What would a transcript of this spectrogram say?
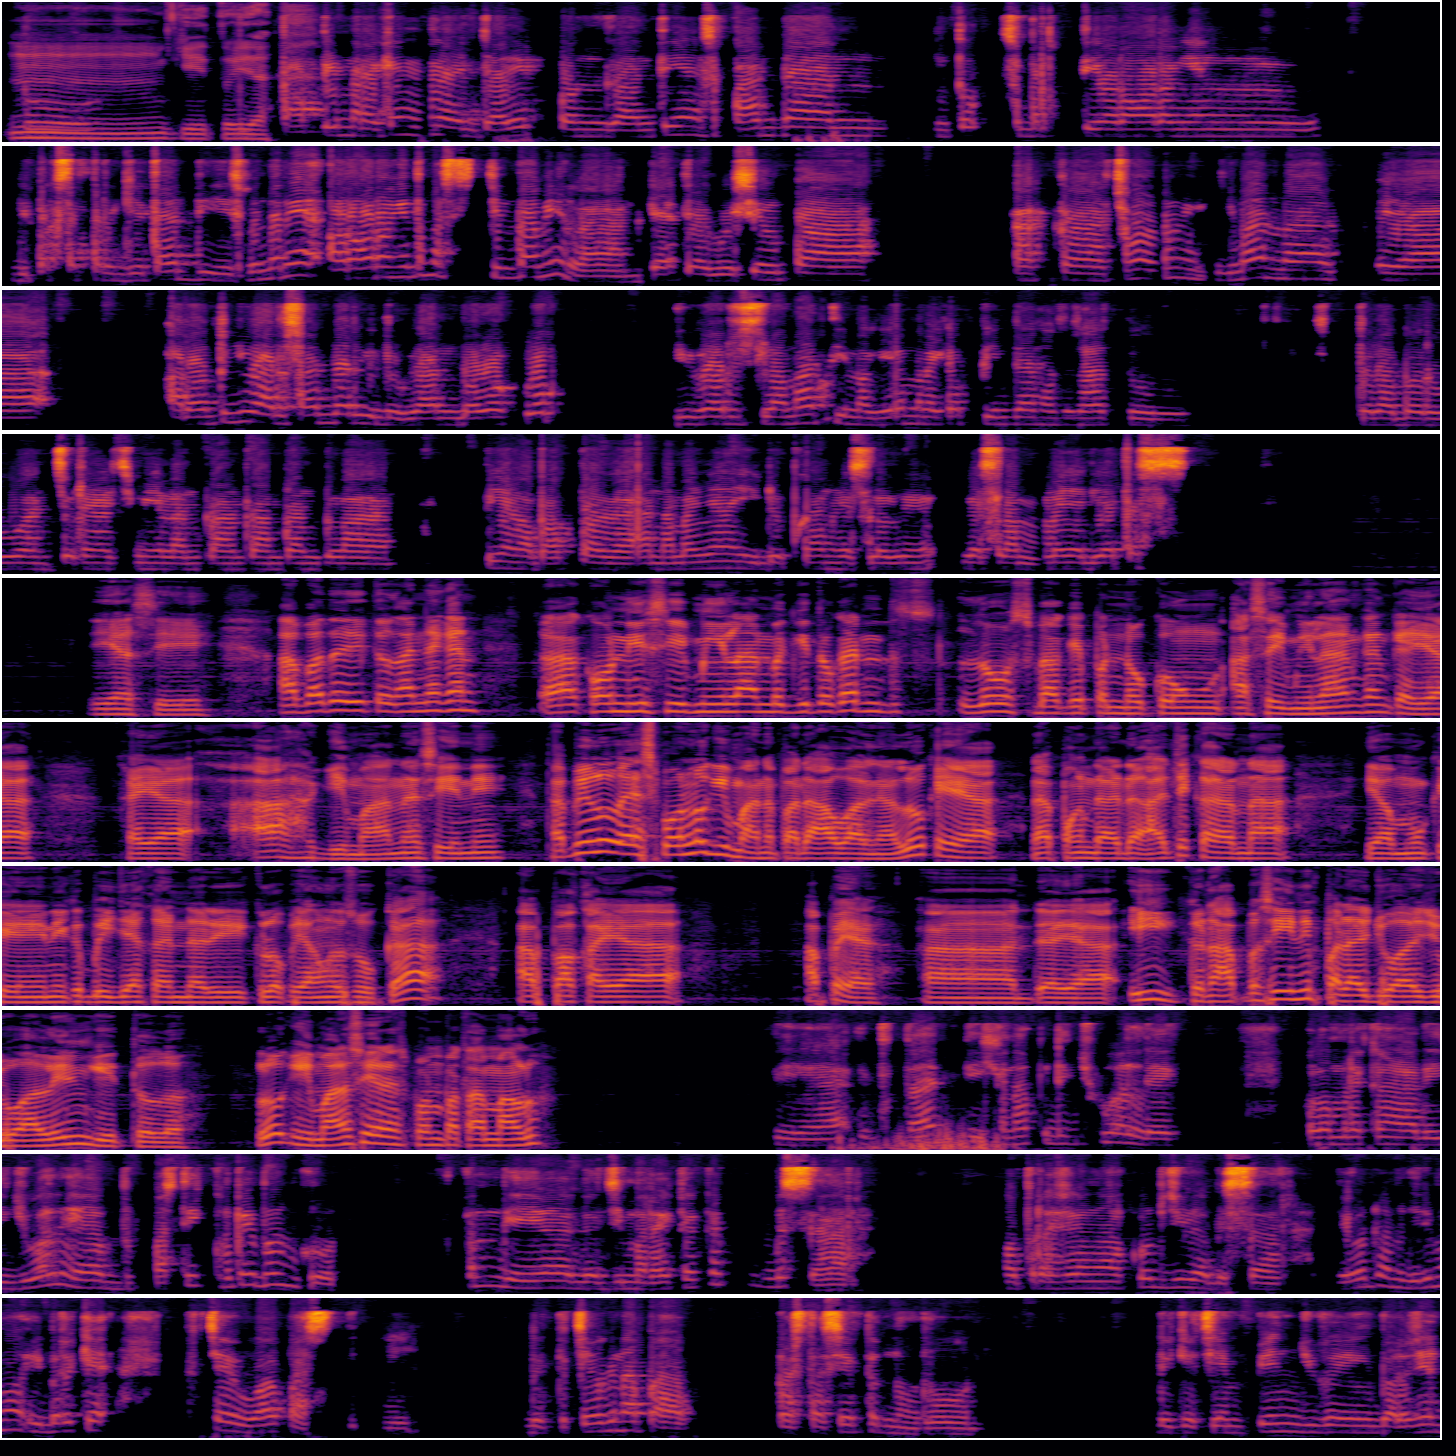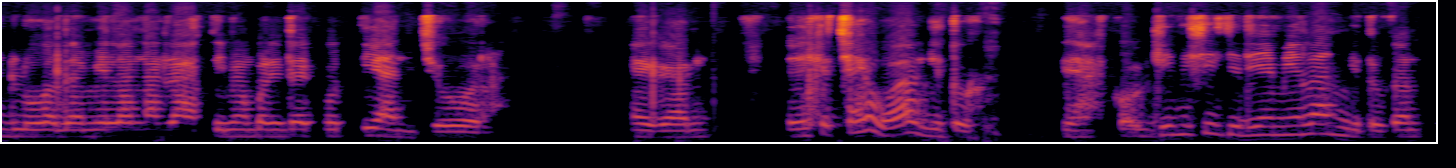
Hmm, gitu ya. tapi mereka cari pengganti yang sepadan untuk seperti orang-orang yang dipaksa pergi tadi. Sebenarnya orang-orang itu masih cinta Milan kayak Thiago Silva kakak cuman gimana ya orang itu juga harus sadar gitu kan bahwa klub juga harus selamati makanya mereka pindah satu-satu. Setelah baru hancurnya AC Milan pelan-pelan pelan-pelan. Tapi ya nggak apa-apa kan namanya hidup kan nggak selalu nggak selamanya di atas Iya sih. Apa tuh hitungannya kan eh, kondisi Milan begitu kan lu sebagai pendukung AC Milan kan kayak kayak ah gimana sih ini. Tapi lu respon lu gimana pada awalnya? Lu kayak lapang dada aja karena ya mungkin ini kebijakan dari klub yang lu suka apa kayak apa ya? eh daya ih kenapa sih ini pada jual-jualin gitu loh. Lu gimana sih respon pertama lu? Iya itu tadi kenapa dijual ya? Kalau mereka nggak dijual ya pasti klubnya bangkrut. Kan biaya gaji mereka kan besar, operasional klub juga besar. Ya udah jadi mau ibarat kayak kecewa pasti. Kecewa kenapa? Prestasinya penurun. Liga Champion juga yang ibaratnya dulu ada Milan adalah tim yang paling takuti hancur ya kan jadi kecewa gitu ya kok gini sih jadinya Milan gitu kan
